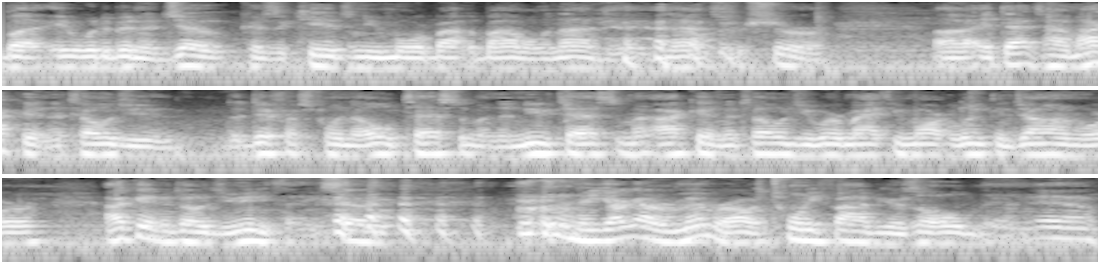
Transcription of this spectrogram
But it would have been a joke because the kids knew more about the Bible than I did, and that was for sure. Uh, at that time, I couldn't have told you the difference between the Old Testament and the New Testament. I couldn't have told you where Matthew, Mark, Luke, and John were. I couldn't have told you anything. So, y'all got to remember, I was 25 years old then. Yeah.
